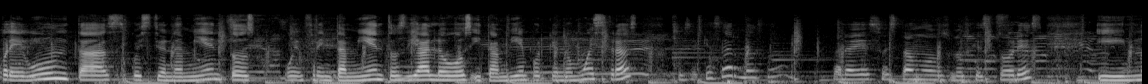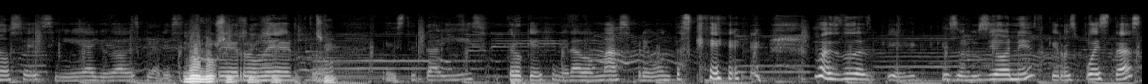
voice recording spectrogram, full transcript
preguntas, cuestionamientos o enfrentamientos, diálogos y también, ¿por qué no muestras? Pues hay que hacerlos, ¿no? Para eso estamos los gestores y no sé si he ayudado a esclarecer No, no, sí, sí, sí, Roberto, sí. este Thais, creo que he generado más preguntas que más dudas que, que soluciones, que respuestas,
